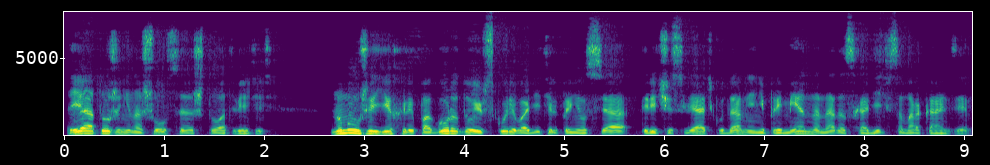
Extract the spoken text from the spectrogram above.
Я тоже не нашелся, что ответить. Но мы уже ехали по городу, и вскоре водитель принялся перечислять, куда мне непременно надо сходить в Самарканде.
